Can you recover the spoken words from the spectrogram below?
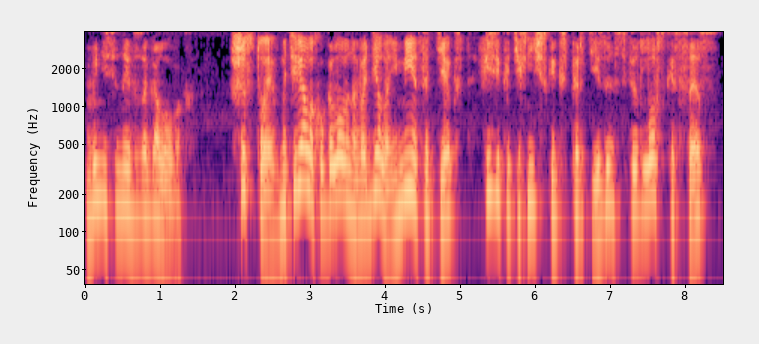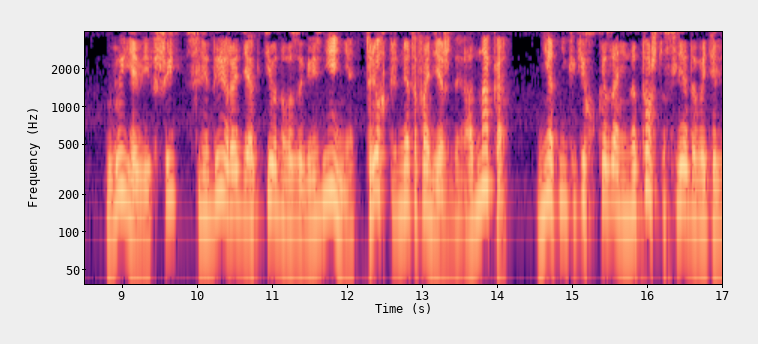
вынесенной в заголовок. Шестое. В материалах уголовного дела имеется текст физико-технической экспертизы Свердловской СЭС, выявивший следы радиоактивного загрязнения трех предметов одежды. Однако нет никаких указаний на то, что следователь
